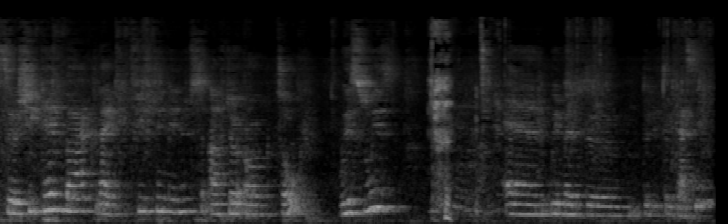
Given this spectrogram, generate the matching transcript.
So she came back like 15 minutes after our talk with Louise, and we met the, the little Cassie.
